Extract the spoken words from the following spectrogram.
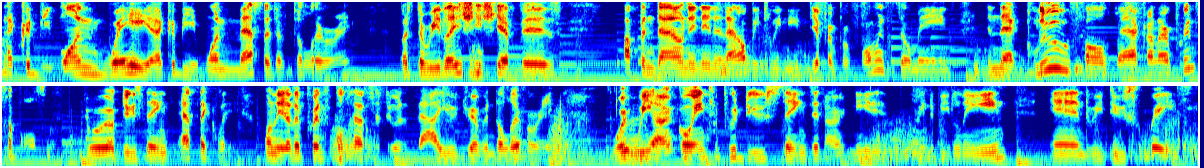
That could be one way, that could be one method of delivering. But the relationship is up and down and in and out between these different performance domains, and that glue falls back on our principles, and we will do things ethically. One of the other principles has to do with value-driven delivery. We're, we mm-hmm. aren't going to produce things that aren't needed. We're going to be lean and reduce waste.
